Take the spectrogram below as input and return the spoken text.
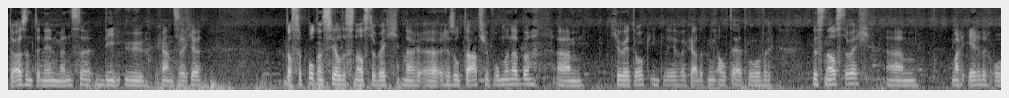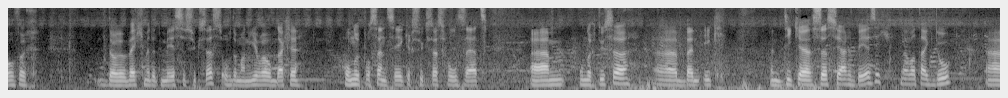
duizend en één mensen die u gaan zeggen dat ze potentieel de snelste weg naar uh, resultaat gevonden hebben. Ehm, je weet ook, in het leven gaat het niet altijd over de snelste weg, ehm, maar eerder over de weg met het meeste succes of de manier waarop dat je 100% zeker succesvol bent. Um, ondertussen uh, ben ik een dikke zes jaar bezig met wat ik doe. Uh,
